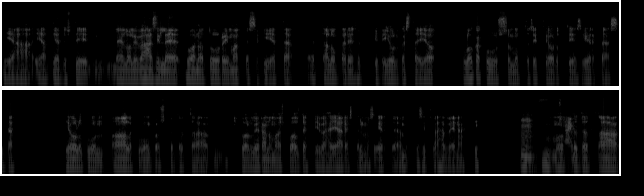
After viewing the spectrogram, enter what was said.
Ja, ja tietysti meillä oli vähän sille huono tuuri matkassakin, että, että alun perin se piti julkaista jo lokakuussa, mutta sitten jouduttiin siirtää sitä joulukuun alkuun, koska tota, tuolla viranomaispuolella tehtiin vähän järjestelmäsiirtoja, mitkä sitten vähän venähti. Mm, mutta tota,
